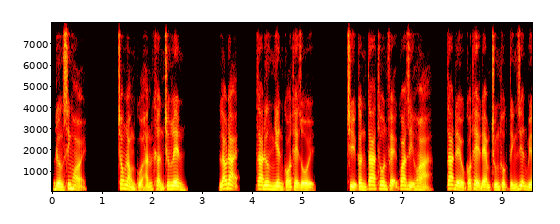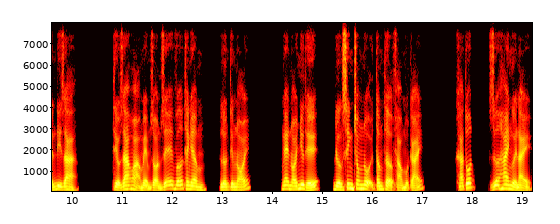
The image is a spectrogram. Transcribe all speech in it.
Đường sinh hỏi. Trong lòng của hắn khẩn trương lên. Lão đại, ta đương nhiên có thể rồi. Chỉ cần ta thôn phệ qua dị hỏa, ta đều có thể đem chúng thuộc tính diễn biến đi ra. Tiểu gia hỏa mềm giòn dễ vỡ thanh âm, lớn tiếng nói. Nghe nói như thế, đường sinh trong nội tâm thở phào một cái. Khá tốt, giữa hai người này,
